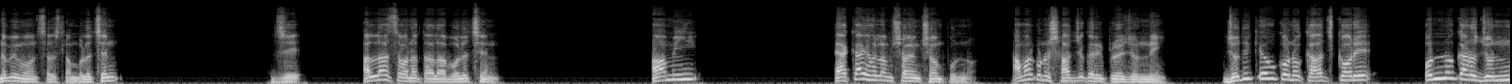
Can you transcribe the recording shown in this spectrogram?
নবী মোহাম্মদ সাল্লাম বলেছেন যে, আল্লাহ সাবানতাল্লাহ বলেছেন, আমি একাই হলাম স্বয়ং সম্পূর্ণ আমার কোনো সাহায্যকারীর প্রয়োজন নেই। যদি কেউ কোনো কাজ করে অন্য কারও জন্য,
